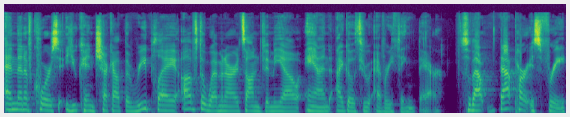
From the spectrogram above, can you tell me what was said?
And then, of course, you can check out the replay of the webinar. It's on Vimeo and I go through everything there. So that that part is free.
